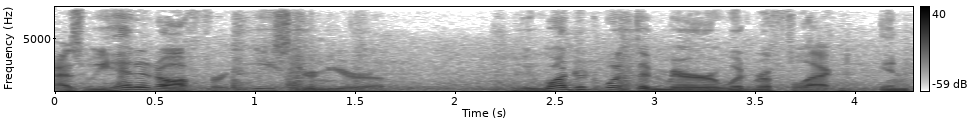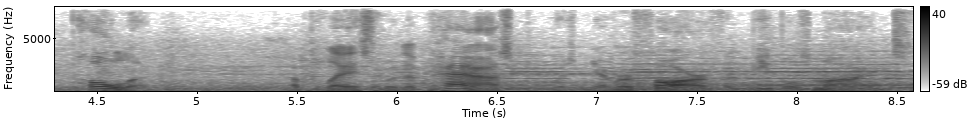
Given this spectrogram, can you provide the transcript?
As we headed off for Eastern Europe, we wondered what the mirror would reflect in Poland, a place where the past was never far from people's minds.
